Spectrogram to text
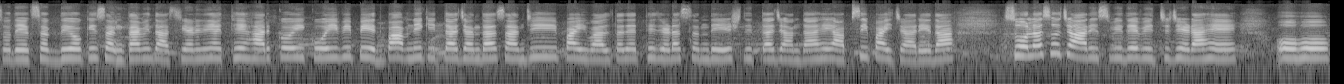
ਸੋ ਦੇਖ ਸਕਦੇ ਹੋ ਕਿ ਸੰਗਤਾਂ ਵੀ ਦੱਸ ਦੱਸੀਆਂ ਨੇ ਇੱਥੇ ਹਰ ਕੋਈ ਕੋਈ ਵੀ ਭੇਦਭਾਵ ਨਹੀਂ ਕੀਤਾ ਜਾਂਦਾ। ਸਾਂਝੀ ਭਾਈਵਾਲਤਾ ਦਾ ਇੱਥੇ ਜਿਹੜਾ ਸੰਦੇਸ਼ ਦਿੱਤਾ ਜਾਂਦਾ ਹੈ ਆਪਸੀ ਭਾਈਚਾਰੇ ਦਾ। 1604 ਈਸਵੀ ਦੇ ਵਿੱਚ ਜਿਹੜਾ ਹੈ, ਉਹ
